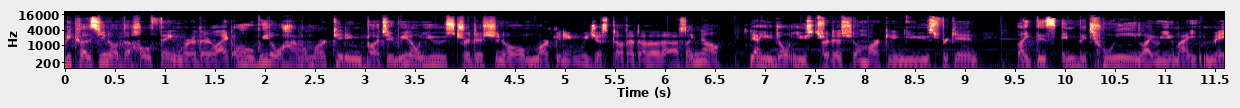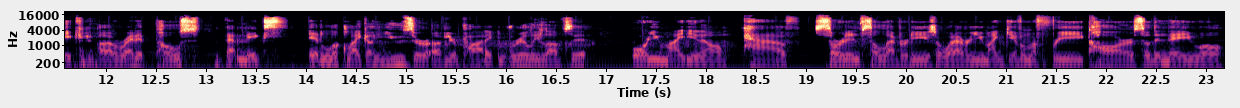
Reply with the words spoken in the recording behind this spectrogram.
Because, you know, the whole thing where they're like, oh, we don't have a marketing budget. We don't use traditional marketing. We just da da da da da. It's like, no. Yeah, you don't use traditional marketing. You use freaking like this in between. Like, you might make a Reddit post that makes it look like a user of your product really loves it or you might, you know, have certain celebrities or whatever. You might give them a free car, so then they will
